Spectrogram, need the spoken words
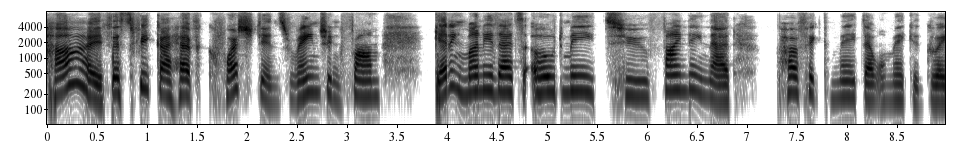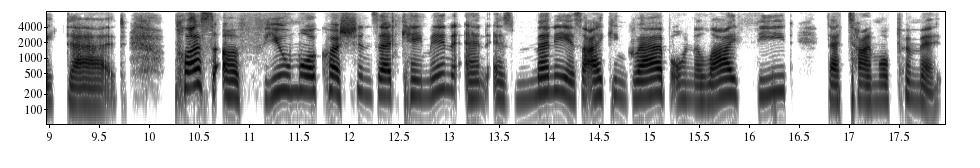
Hi, this week I have questions ranging from getting money that's owed me to finding that perfect mate that will make a great dad. Plus, a few more questions that came in, and as many as I can grab on the live feed that time will permit.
